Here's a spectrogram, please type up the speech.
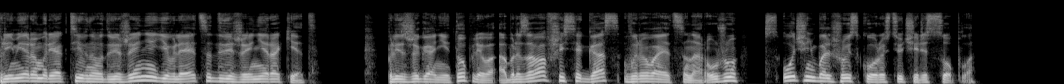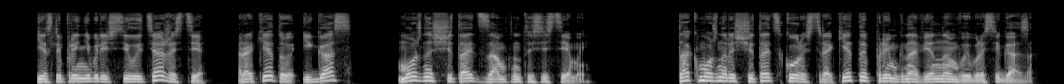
Примером реактивного движения является движение ракет. При сжигании топлива образовавшийся газ вырывается наружу с очень большой скоростью через сопло. Если пренебречь силой тяжести, ракету и газ можно считать замкнутой системой. Так можно рассчитать скорость ракеты при мгновенном выбросе газа.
